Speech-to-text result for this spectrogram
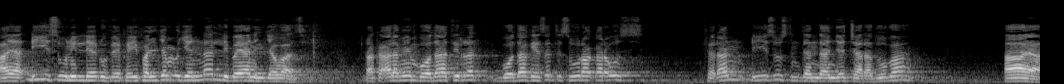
aaya dhiisuunillee dhufe كيف الجمع jennaan لبيان الجواز rakka lameen boodaati irratti boodaa keessatti suuraa qara'uus fedhan dhiisuus hin danda'an jechaadha duuba aaya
